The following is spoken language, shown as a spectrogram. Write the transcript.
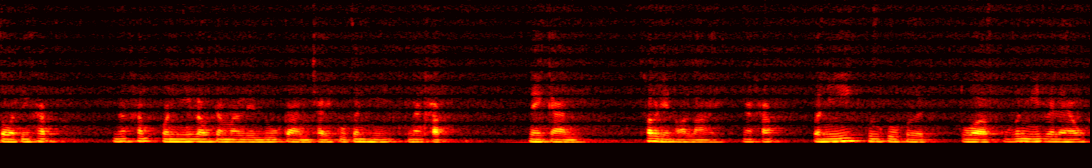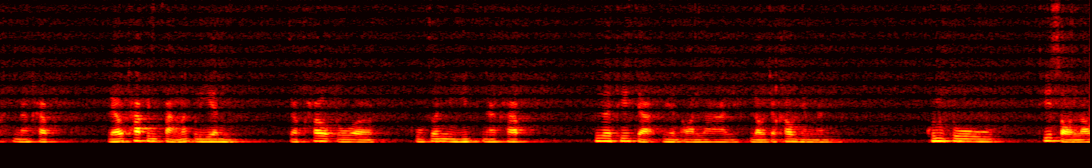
สวัสดีครับนะครับ วันนี้เราจะมาเรียนรู้การใช้ Google Meet นะครับ ในการเข้าเรียนออนไลน์นะครับ วันนี้คุณครูเปิดตัว Google Meet ไว้แล้วนะครับ แล้วถ้าเป็นฝั่งนักเรียนจะเข้าตัว Google Meet นะครับ เพื่อที่จะเรียนออนไลน์เราจะเข้ายังไงคุณครูที่สอนเรา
